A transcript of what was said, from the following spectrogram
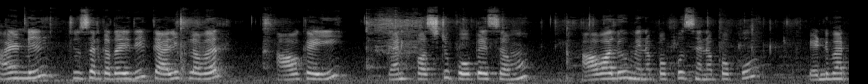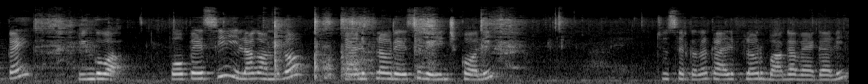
హాయ్ అండి. చూసారు కదా ఇది? క్యాలీఫ్లవర్ ఆవకాయ. దానికి ఫస్ట్ పోపు వేసాము ఆవాలు మినపప్పు శనగపప్పు ఎండుమిరపకాయ ఇంగువ పోపేసి ఇలాగ అందులో క్యాలీఫ్లవర్ వేసి వేయించుకోవాలి. చూసారు కదా? క్యాలీఫ్లవర్ బాగా వేగాలి.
